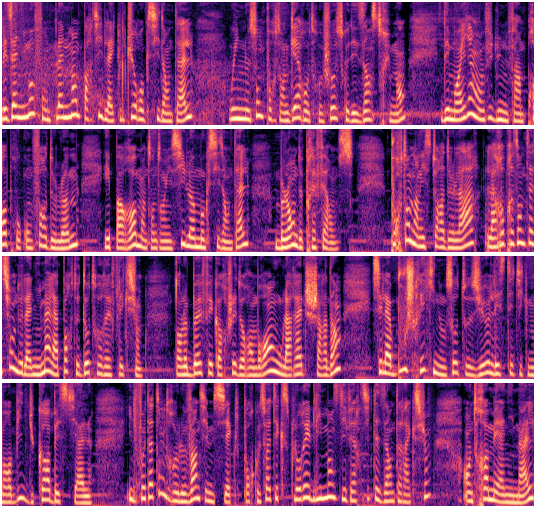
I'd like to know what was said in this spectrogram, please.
les animaux font pleinement partie de la culture occidentale, où ils ne sont pourtant guère autre chose que des instruments, des moyens en vue d'une fin propre au confort de l'homme, et par homme entendant ici l'homme occidental, blanc de préférence. Pourtant, dans l'histoire de l'art, la représentation de l'animal apporte d'autres réflexions. Dans le bœuf écorché de Rembrandt ou la raide Chardin, c'est la boucherie qui nous saute aux yeux l'esthétique morbide du corps bestial. Il faut attendre le XXe siècle pour que soit explorée l'immense diversité des interactions entre homme et animal,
